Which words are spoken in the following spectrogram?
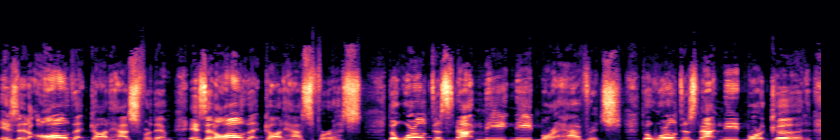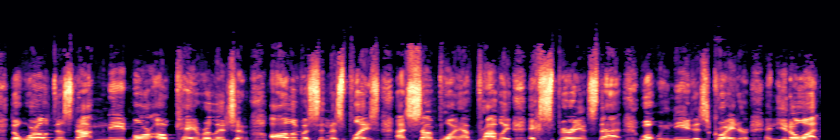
Is it all that God has for them? Is it all that God has for us? The world does not need more average. The world does not need more good. The world does not need more okay religion. All of us in this place at some point have probably experienced that. What we need is greater. And you know what?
